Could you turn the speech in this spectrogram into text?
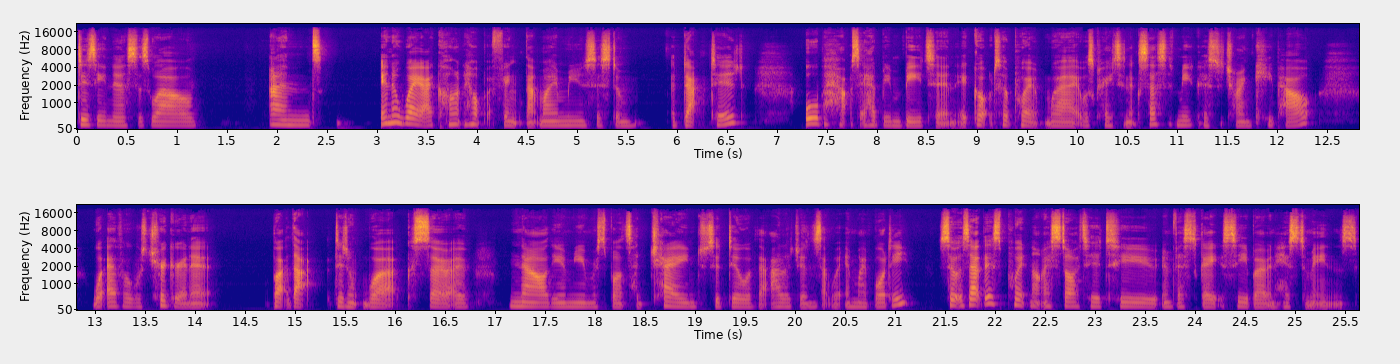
dizziness as well. And in a way, I can't help but think that my immune system adapted, or perhaps it had been beaten. It got to a point where it was creating excessive mucus to try and keep out whatever was triggering it, but that didn't work. So now the immune response had changed to deal with the allergens that were in my body. So it was at this point that I started to investigate SIBO and histamines.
